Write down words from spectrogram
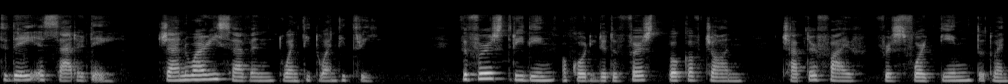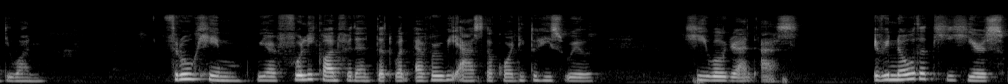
Today is Saturday, January 7, 2023. The first reading according to the first book of John, chapter 5, verse 14 to 21. Through him we are fully confident that whatever we ask according to his will, he will grant us. If we know that he hears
